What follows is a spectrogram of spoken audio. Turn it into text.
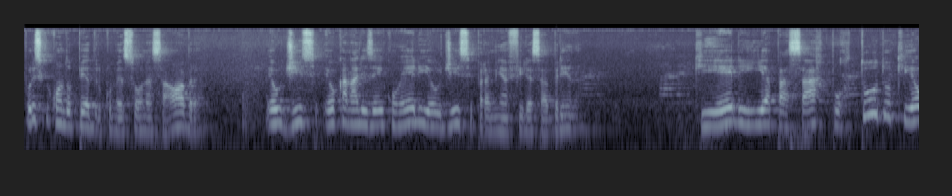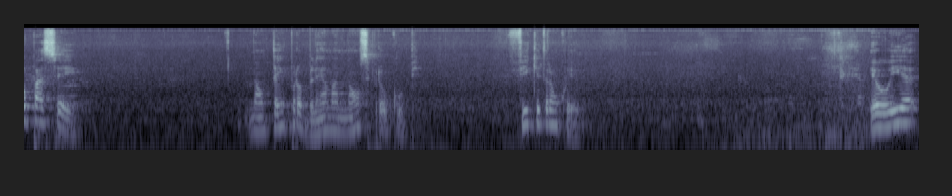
Por isso que quando Pedro começou nessa obra, eu disse, eu canalizei com ele e eu disse para minha filha Sabrina que ele ia passar por tudo o que eu passei. Não tem problema, não se preocupe. Fique tranquilo. Eu ia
